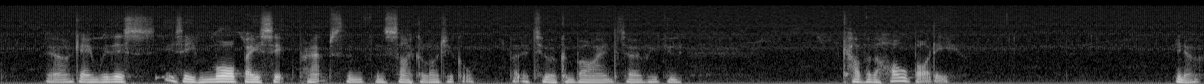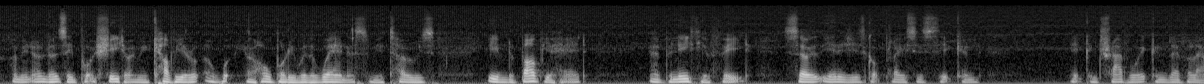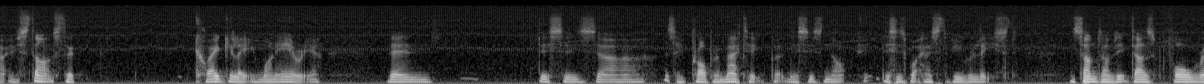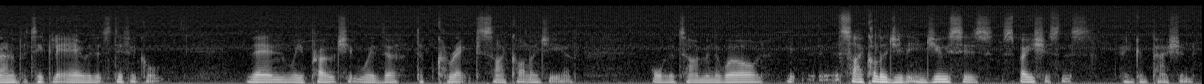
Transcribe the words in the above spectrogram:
now again, with this, it's even more basic perhaps than, than psychological, but the two are combined. So if we can cover the whole body. You know, I mean, I don't say put a sheet on. I mean, cover your, your whole body with awareness from your toes, even above your head and beneath your feet, so that the energy has got places it can it can travel, it can level out. If it starts to coagulate in one area, then this is, uh, let's say, problematic. But this is not. This is what has to be released. And sometimes it does fall around a particular area that's difficult. Then we approach it with the, the correct psychology of all the time in the world, psychology that induces spaciousness and compassion,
